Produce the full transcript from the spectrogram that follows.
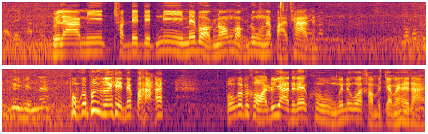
ขายได้คันหนึงเวลามีช็อตเด็ดๆนี่ไม่บอกน้องบอกดุ้งนะป่าชาติไม่นะมันเราก็เพิ่งเคยเห็นนะผมก็เพิ่งเคยเห็นนะป่า ผมก็ไปขออนุญาตแต่ได้ครูผมก็นึกว่าเขาจะไม่ให้ถ่าย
